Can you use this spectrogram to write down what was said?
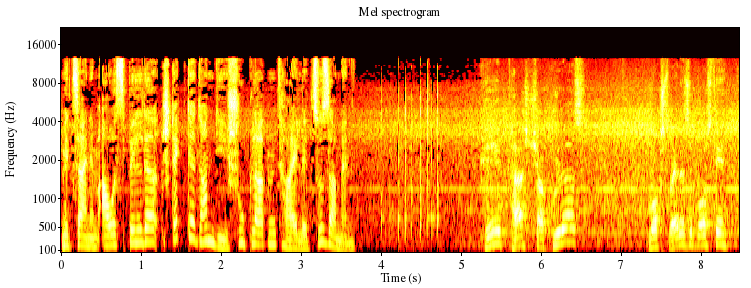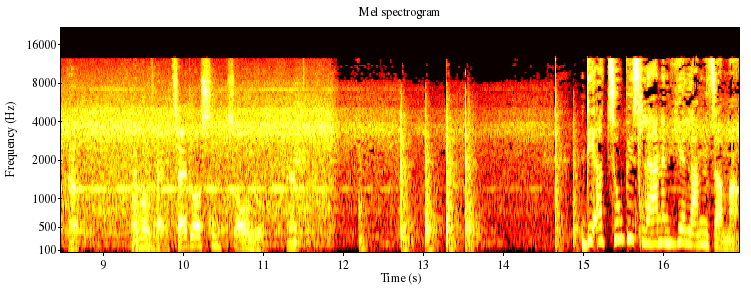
Mit seinem Ausbilder steckt er dann die Schubladenteile zusammen. Okay, passt, schaut gut aus. Machst weiter so, Basti? Ja. Einwandfrei. Zeit lassen, so und du. Ja. Die Azubis lernen hier langsamer,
